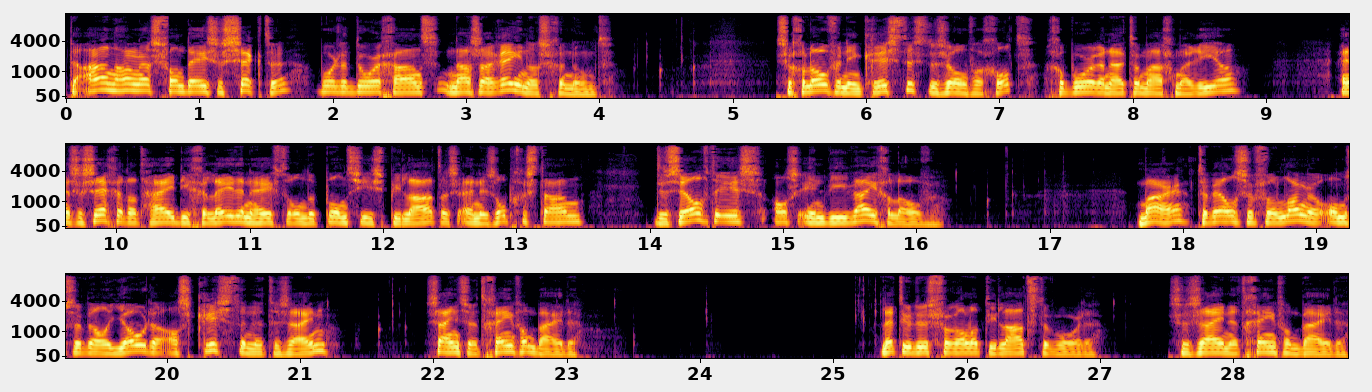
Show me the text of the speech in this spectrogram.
De aanhangers van deze secte worden doorgaans Nazareners genoemd. Ze geloven in Christus, de Zoon van God, geboren uit de Maag Maria, en ze zeggen dat hij die geleden heeft onder Pontius Pilatus en is opgestaan, dezelfde is als in wie wij geloven. Maar terwijl ze verlangen om zowel Joden als christenen te zijn, zijn ze het geen van beide. Let u dus vooral op die laatste woorden. Ze zijn het geen van beide,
